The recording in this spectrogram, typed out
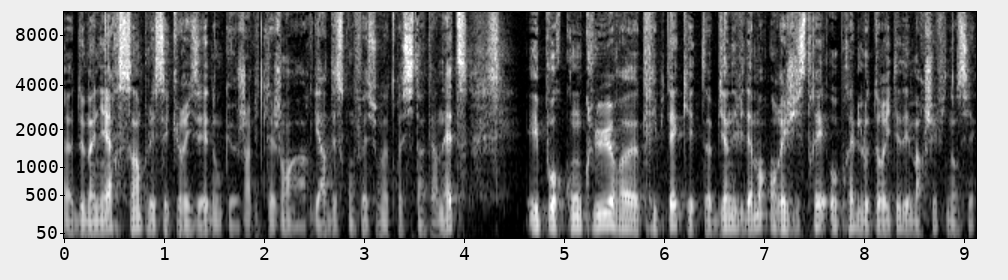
de manière simple et sécurisée. Donc j'invite les gens à regarder ce qu'on fait sur notre site internet. Et pour conclure, Cryptech est bien évidemment enregistré auprès de l'autorité des marchés financiers.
